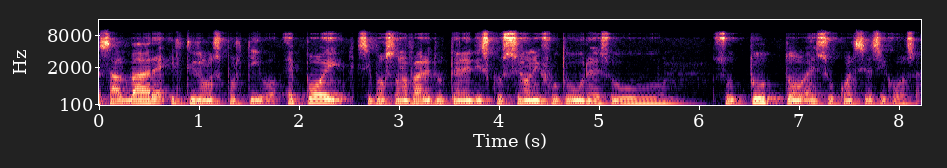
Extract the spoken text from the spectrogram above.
salvare il titolo sportivo e poi si possono fare tutte le discussioni future su, su tutto e su qualsiasi cosa.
